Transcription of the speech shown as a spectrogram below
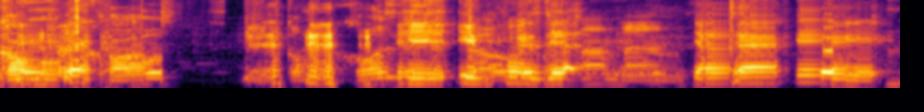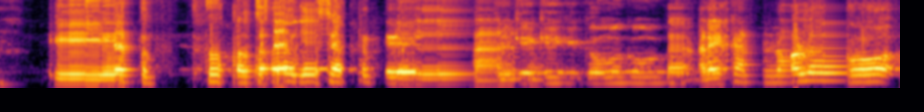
como host. Como host. Y- y pues ya- Ya sea que, que esto, esto pasado, ya sea porque la, ¿Qué, qué, qué, cómo, cómo? la pareja no lo dejó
